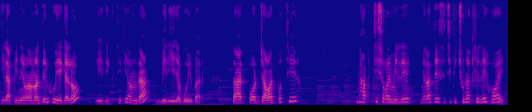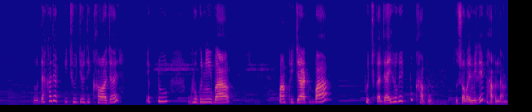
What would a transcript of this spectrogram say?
জিলাপি নেওয়া আমাদের হয়ে গেল। এই দিক থেকে আমরা বেরিয়ে যাব এবার। তারপর যাওয়ার পথে ভাবছি সবাই মিলে মেলাতে এসেছি, কিছু না খেলে হয়। তো দেখা যাক কিছু যদি খাওয়া যায়। একটু ঘুগনি বা পাঁপড়ি চাট বা ফুচকা, যাই হোক একটু খাব। তো সবাই মিলে ভাবলাম।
